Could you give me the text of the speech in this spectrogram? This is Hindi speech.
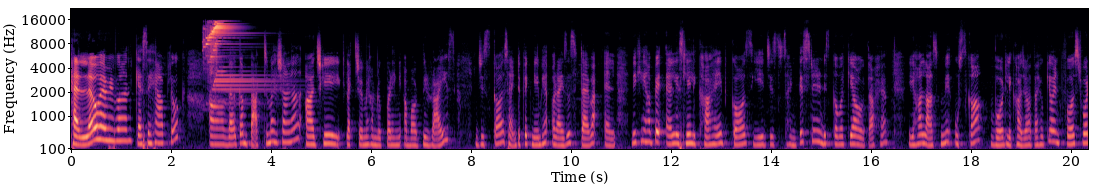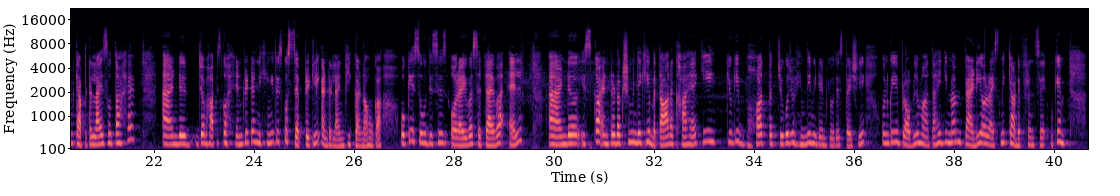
हेलो एवरीवन कैसे हैं आप लोग? Welcome back to my channel आज के लेक्चर में हम लोग पढ़ेंगे अबाउट द राइस जिसका साइंटिफिक नेम है ओराइजस सटाइवा एल देखिए, यहाँ पे एल इसलिए लिखा है बिकॉज़ ये जिस साइंटिस्ट ने डिस्कवर किया होता है, यहाँ लास्ट में उसका वर्ड लिखा जाता है ओके और फ़र्स्ट वर्ड कैपिटलाइज होता है। एंड जब आप इसको हैंड रिटर्न लिखेंगे तो इसको सेपरेटली अंडरलाइन भी करना होगा। Okay so this is Oryza sativa L and इसका इंट्रोडक्शन में देखिए बता रखा है कि क्योंकि बहुत बच्चों को जो हिंदी मीडियम के होते हैं स्पेशली उनको ये प्रॉब्लम आता है कि मैम पैडी और राइस में क्या डिफरेंस है ओके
